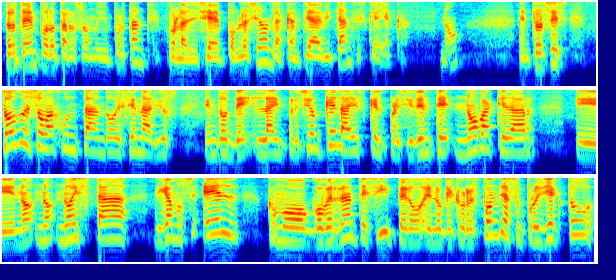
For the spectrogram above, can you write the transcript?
pero también por otra razón muy importante, por la densidad de población, la cantidad de habitantes que hay acá, ¿no? Entonces, todo eso va juntando escenarios en donde la impresión que da es que el presidente no va a quedar, eh, no, no, no está, digamos, él como gobernante sí, pero en lo que corresponde a su proyecto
